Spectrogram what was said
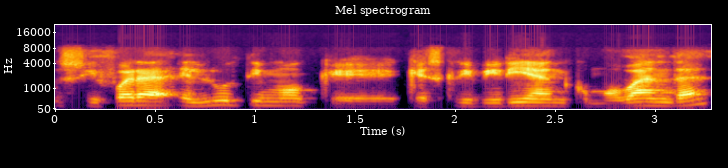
si fuera el último que, escribirían como banda.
